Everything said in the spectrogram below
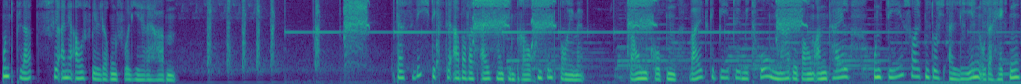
und Platz für eine Auswilderungsvoliere haben. Das Wichtigste aber, was Eichhörnchen brauchen, sind Bäume. Baumgruppen, Waldgebiete mit hohem Nadelbaumanteil und die sollten durch Alleen oder Hecken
